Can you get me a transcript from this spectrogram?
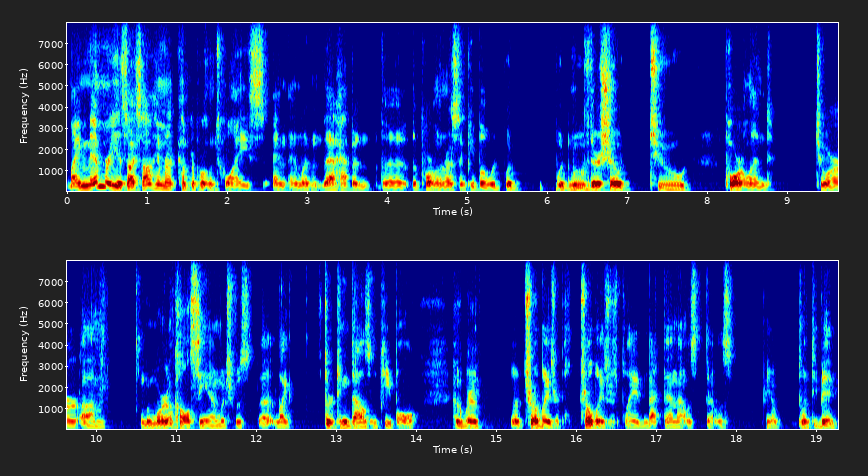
My memory is I saw him come to Portland twice, and, and when that happened, the the Portland wrestling people would would would move their show to Portland to our um, Memorial Coliseum, which was uh, like 13,000 people. okay. where uh, Trailblazer Trailblazers played. And back then, that was that was you know plenty big.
